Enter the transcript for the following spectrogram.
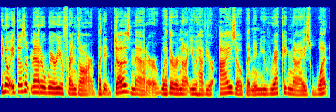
You know, it doesn't matter where your friends are, but it does matter whether or not you have your eyes open and you recognize what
